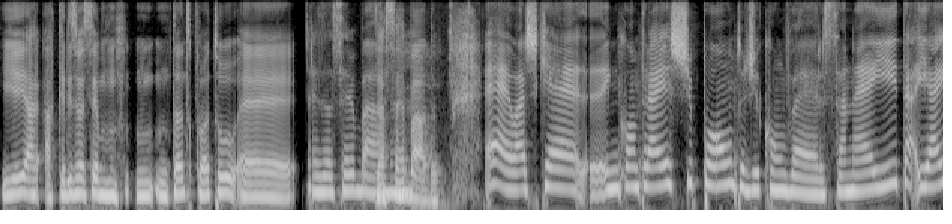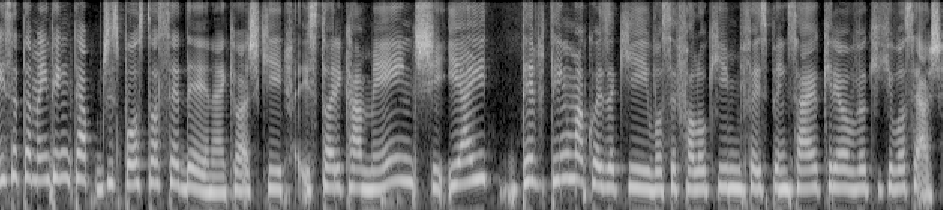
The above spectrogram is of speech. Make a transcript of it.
e a, a crise vai ser um, um, tanto quanto é, exacerbada. exacerbada. É, eu acho que é encontrar este ponto de conversa, né? E, tá, e aí você também tem que estar tá disposto a ceder, né? Que eu acho que historicamente. E aí teve, tem uma coisa que você falou que me fez pensar, eu queria ver o que, que você acha.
